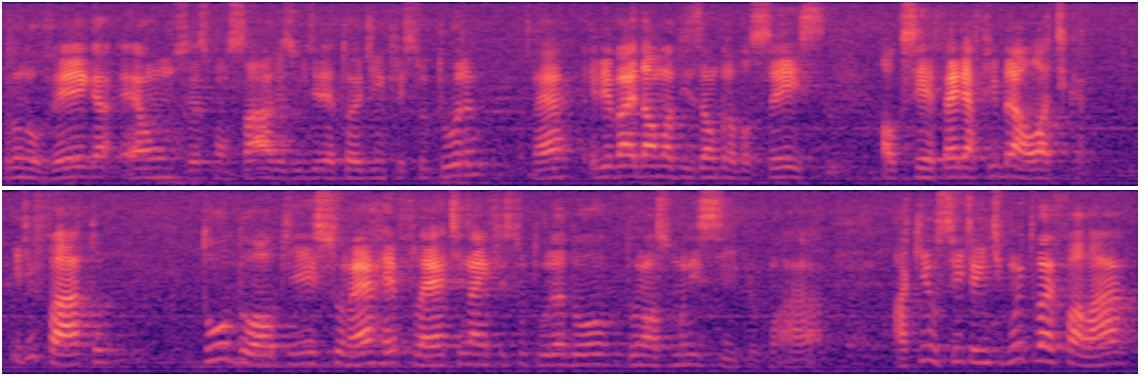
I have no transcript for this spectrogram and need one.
Bruno Veiga, é um dos responsáveis, o diretor de infraestrutura. Né? Ele vai dar uma visão para vocês ao que se refere à fibra ótica. E, de fato, tudo ao que isso né, reflete na infraestrutura do, do nosso município. Aqui o sítio a gente muito vai falar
